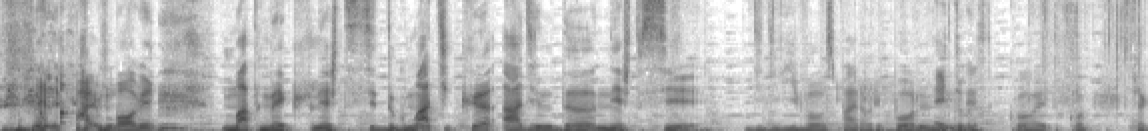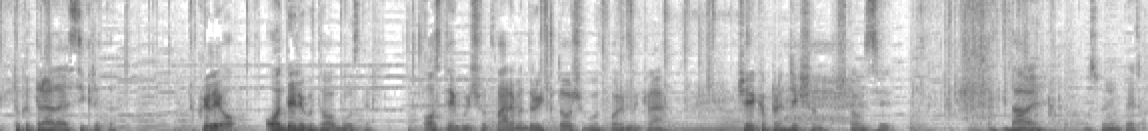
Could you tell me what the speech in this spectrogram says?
Мелифай Моми Матмек нещо си Догматика Адин да нещо си Диди Evil, Spiral Reborn Ей, тук. нещо такова и такова. Чакай, Тук трябва да е секрета. тук ли? О, Оде ли го този бустер? Остай го и ще отваряме другите, това ще го отворим накрая. Човека Prediction, щом си. Давай, господин Петко.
